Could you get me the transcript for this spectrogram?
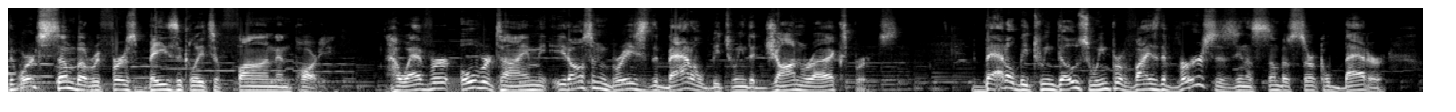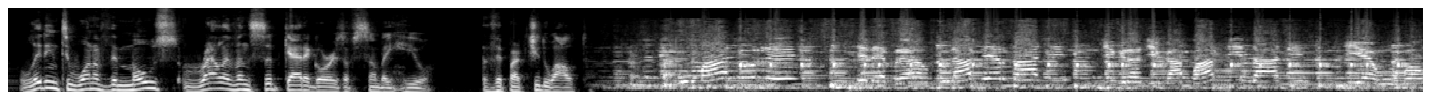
The word samba refers basically to fun and party. However, over time, it also embraced the battle between the genre experts. Battle between those who improvise the verses in a samba circle batter, leading to one of the most relevant subcategories of samba in Rio, the Partido Alto. O Mário Rei, ele é branco na verdade, de grande capacidade, e é um bom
